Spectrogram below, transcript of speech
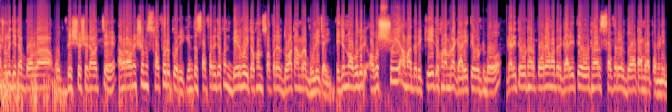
আসলে যেটা বলা উদ্দেশ্য সেটা হচ্ছে, আমরা অনেক সময় সফর করি, কিন্তু সফরে যখন বের হই, তখন সফরের দোয়াটা আমরা ভুলে যাই। এই জন্য অবশ্যই আমাদেরকে যখন আমরা গাড়িতে উঠবো, গাড়িতে ওঠার পরে আমাদের গাড়িতে ওঠার সফরের দোয়াটা আমরা পড়ে নিব।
